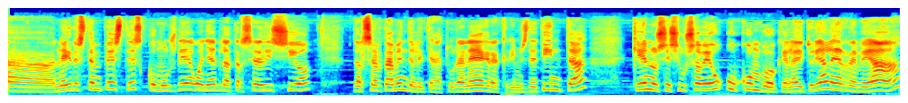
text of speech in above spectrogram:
eh, Negres Tempestes, com us deia, ha guanyat la tercera edició del certamen de literatura negra, Crims de tinta, que, no sé si ho sabeu, ho convoca l'editorial RBA,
